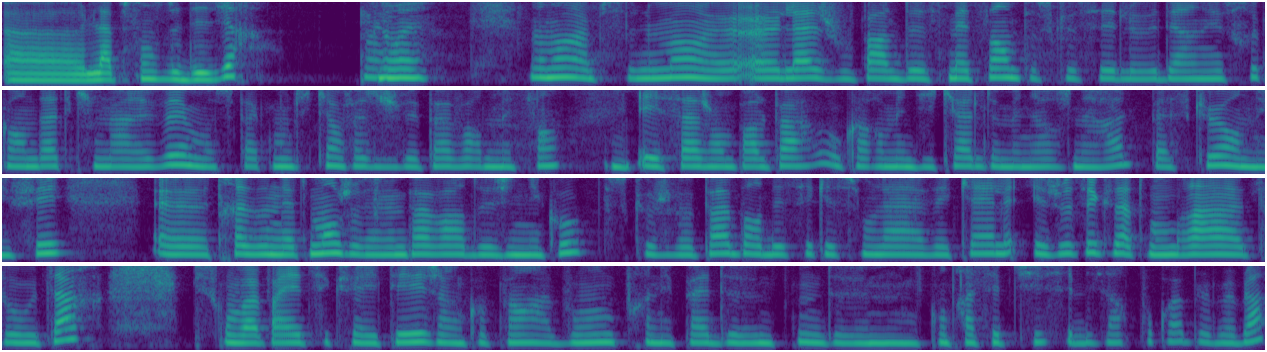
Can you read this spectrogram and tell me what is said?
l'absence de désir. Ouais. Non, non, absolument. Euh, euh, là, je vous parle de ce médecin parce que c'est le dernier truc en date qui m'est arrivé. Moi, c'est pas compliqué. En fait, je vais pas voir de médecin. Mm. Et ça, j'en parle pas au corps médical de manière générale parce que, en effet, euh, très honnêtement, je vais même pas voir de gynéco parce que je veux pas aborder ces questions-là avec elle. Et je sais que ça tombera tôt ou tard puisqu'on va parler de sexualité. J'ai un copain, ah bon, prenez pas de, de contraceptif, c'est bizarre, pourquoi, blablabla.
